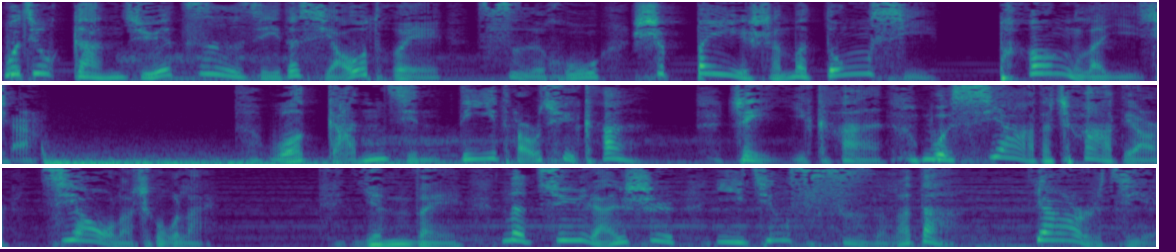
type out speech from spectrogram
我就感觉自己的小腿似乎是被什么东西碰了一下，我赶紧低头去看，这一看，我吓得差点叫了出来，因为那居然是已经死了的燕儿姐。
